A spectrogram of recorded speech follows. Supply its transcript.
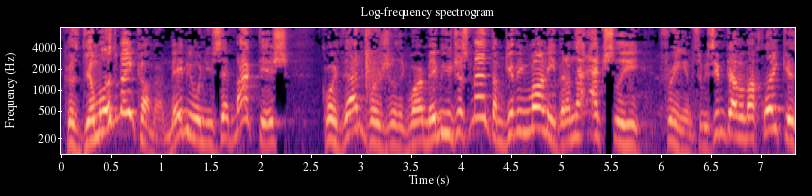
because dimlet may come out. Maybe when you said makdish, According to that version of the Gemara, maybe you just meant I'm giving money, but I'm not actually freeing him. So we seem to have a machlekes.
